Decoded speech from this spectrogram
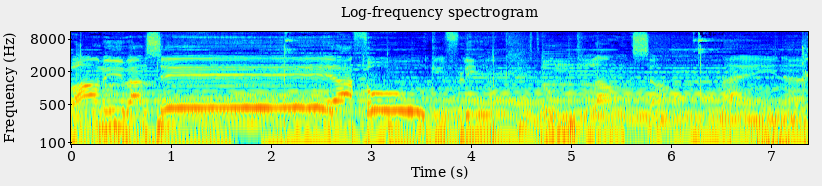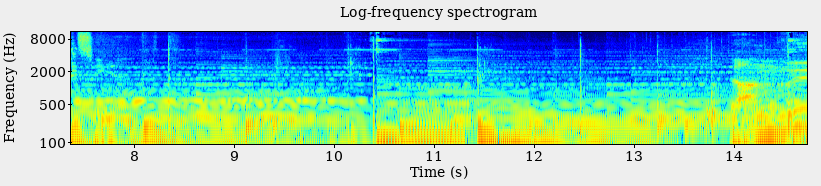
Wann übern See ein Vogel fliegt und langsam einer zirkt. Dann will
